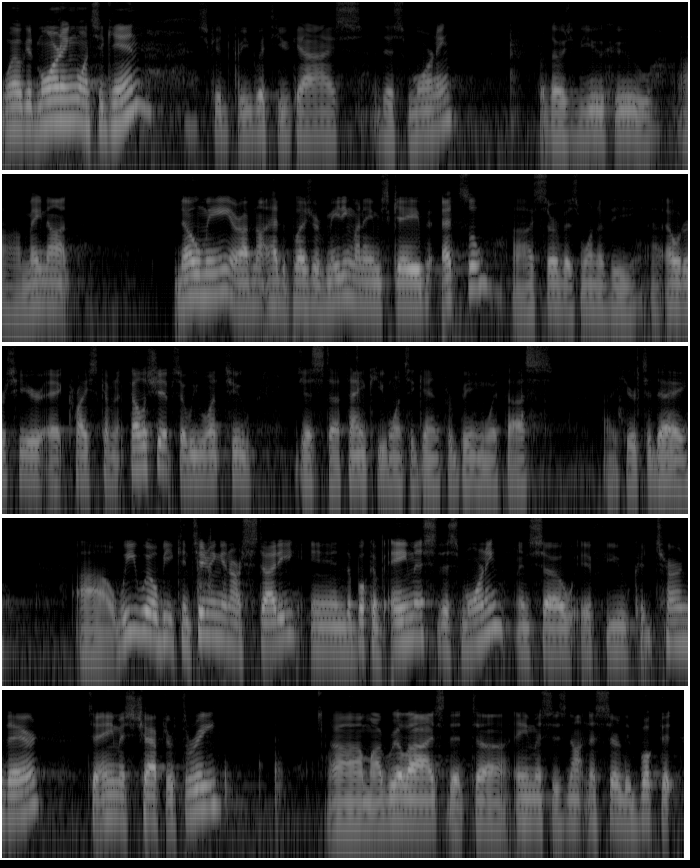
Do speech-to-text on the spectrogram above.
Well, good morning once again. It's good to be with you guys this morning. For those of you who uh, may not know me or I've not had the pleasure of meeting, my name's Gabe Etzel. Uh, I serve as one of the uh, elders here at Christ Covenant Fellowship. So we want to just uh, thank you once again for being with us uh, here today. Uh, we will be continuing in our study in the book of Amos this morning. And so if you could turn there to Amos chapter 3. Um, I realize that uh, Amos is not necessarily a book that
